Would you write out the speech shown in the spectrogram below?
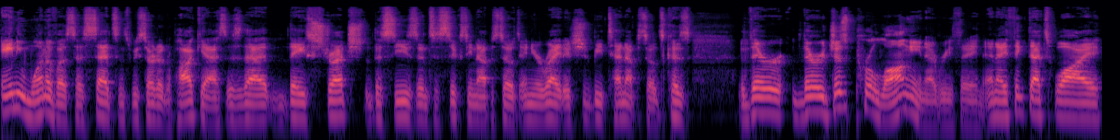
any one of us has said since we started the podcast is that they stretched the season to 16 episodes, and you're right, it should be 10 episodes because they're they're just prolonging everything. And i think that's why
